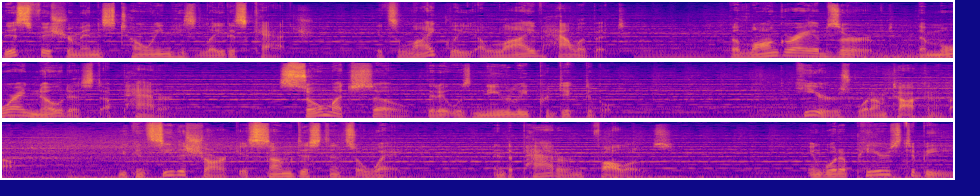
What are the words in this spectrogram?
This fisherman is towing his latest catch. It's likely a live halibut. The longer I observed, the more I noticed a pattern. So much so that it was nearly predictable. Here's what I'm talking about. You can see the shark is some distance away, and the pattern follows. In what appears to be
